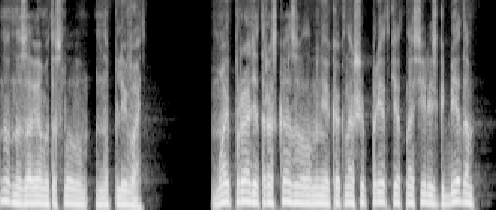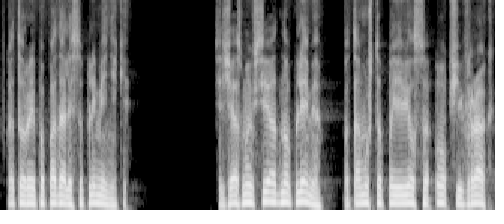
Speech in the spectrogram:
ну, назовем это словом, наплевать. Мой прадед рассказывал мне, как наши предки относились к бедам, в которые попадали соплеменники. Сейчас мы все одно племя, потому что появился общий враг,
